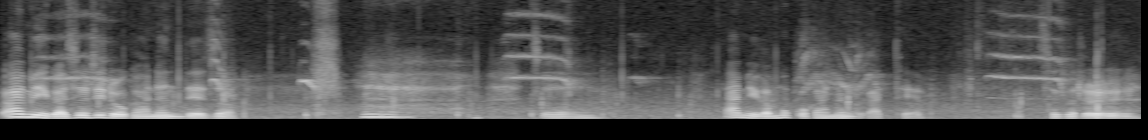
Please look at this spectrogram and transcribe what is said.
까미가 저리로 가는데 저, 아, 저 까미가 먹고 가는 것 같아요. 저거를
